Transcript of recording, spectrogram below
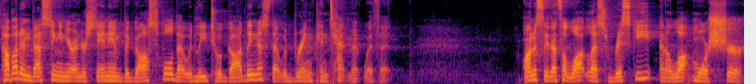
How about investing in your understanding of the gospel that would lead to a godliness that would bring contentment with it? Honestly, that's a lot less risky and a lot more sure.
